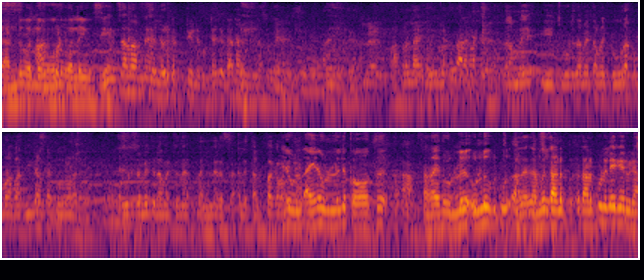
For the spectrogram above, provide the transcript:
രണ്ട് കൊല്ലം മൂന്ന് കൊല്ലം യൂസ് ചെയ്യാം. ജീൻസ് എന്ന് പറഞ്ഞാൽ ഒരു കട്ടിയില്ല കുട്ടികൾക്ക് ഇടാൻ നല്ല സുഖമാണ്. അതിന് പ്രത്യേകത മാത്രമല്ല ഇങ്ങനത്തെ സാധനങ്ങളൊക്കെ ഇപ്പൊ ഈ ചൂട് സമയത്ത് നമ്മൾ ടൂറൊക്കെ പോകണം അധികം ആൾക്കാർ ടൂർ പോകണല്ലോ ചൂട് സമയത്ത് ഇടാൻ പറ്റുന്ന നല്ല രസം അല്ല തണുപ്പൊക്കെ അതിന്റെ ഉള്ളിൽ ക്ലോത്ത് അതായത് ഉള്ളിൽ ഉള്ളു നമുക്ക് തണുപ്പ് തണുപ്പുള്ളിലേക്ക് വരില്ല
